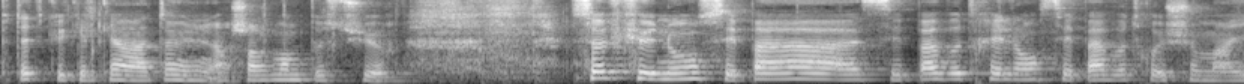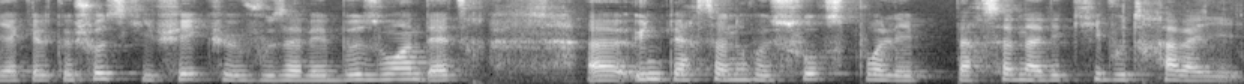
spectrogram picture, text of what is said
peut-être que quelqu'un attend un changement de posture. Sauf que non, c'est pas c'est pas votre élan, c'est pas votre chemin. Il y a quelque chose qui fait que vous avez besoin d'être une personne ressource pour les personnes avec qui vous travaillez.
